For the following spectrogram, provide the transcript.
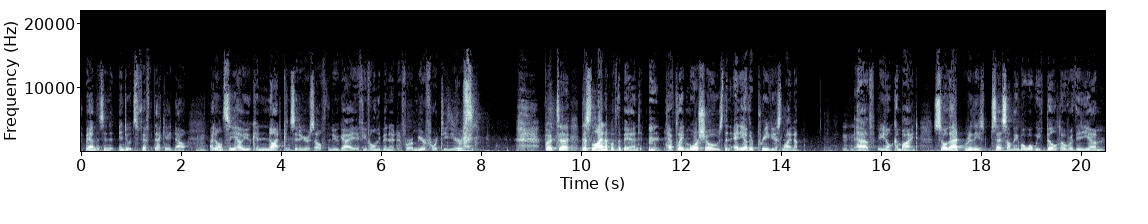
a band that's in, into its fifth decade now, I don't see how you can not consider yourself the new guy if you've only been in it for a mere 14 years. but uh, this lineup of the band have played more shows than any other previous lineup have, you know, combined. So that really says something about what we've built over the um,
